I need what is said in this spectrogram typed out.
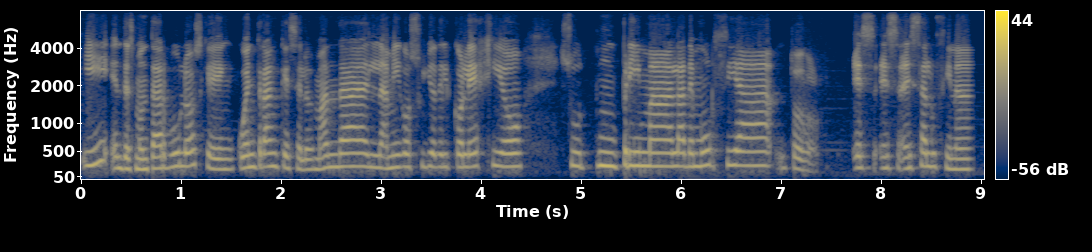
y en desmontar bulos que encuentran que se los manda el amigo suyo del colegio, su prima, la de Murcia, todo. Es, es, es alucinante.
